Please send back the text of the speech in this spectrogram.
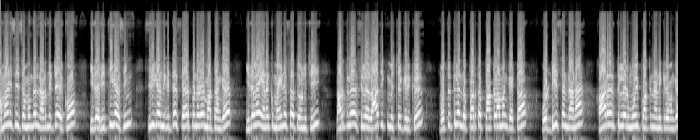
அமானுஷ சம்பவங்கள் நடந்துகிட்டே இருக்கும். இதை ரித்திகா சிங் ஸ்ரீகாந்த் கிட்ட ஷேர் பண்ணவே மாட்டாங்க. இதெல்லாம் எனக்கு மைனஸாக தோணுச்சு. படத்தில் சில லாஜிக் மிஸ்டேக் இருக்குது மொத்தத்தில் இந்த படத்தை பார்க்கலாமான்னு கேட்டால் ஒரு டீசெண்டான ஹாரர் த்ரில்லர் மூவி பார்க்கணும்னு நினைக்கிறவங்க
